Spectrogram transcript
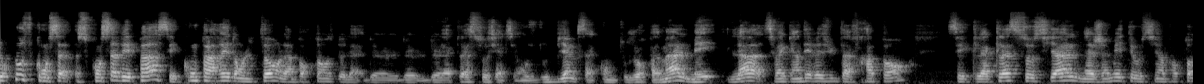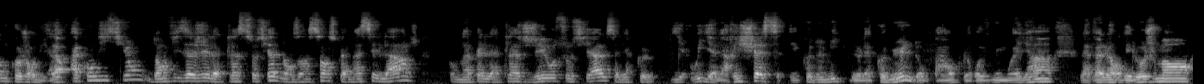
Surtout, ce qu'on ne savait pas, c'est comparer dans le temps l'importance de la, de, de la classe sociale. On se doute bien que ça compte toujours pas mal, mais là, c'est vrai qu'un des résultats frappants, c'est que la classe sociale n'a jamais été aussi importante qu'aujourd'hui. Alors, à condition d'envisager la classe sociale dans un sens quand même assez large, qu'on appelle la classe géosociale, c'est-à-dire que oui, il y a la richesse économique de la commune, donc par exemple le revenu moyen, la valeur des logements,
